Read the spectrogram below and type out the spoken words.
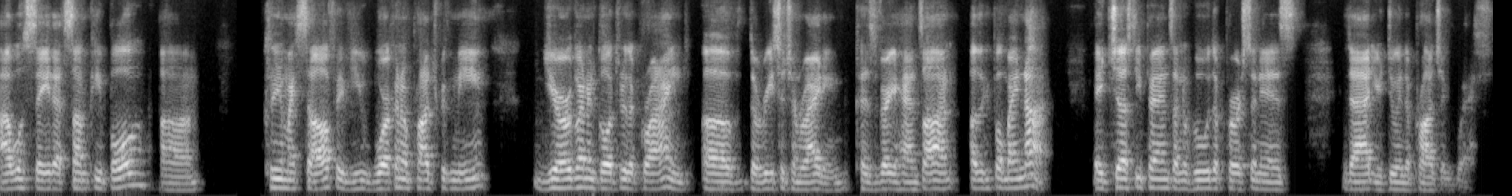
I will say that some people um, including myself if you work on a project with me you're going to go through the grind of the research and writing because it's very hands-on. Other people might not. It just depends on who the person is that you're doing the project with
